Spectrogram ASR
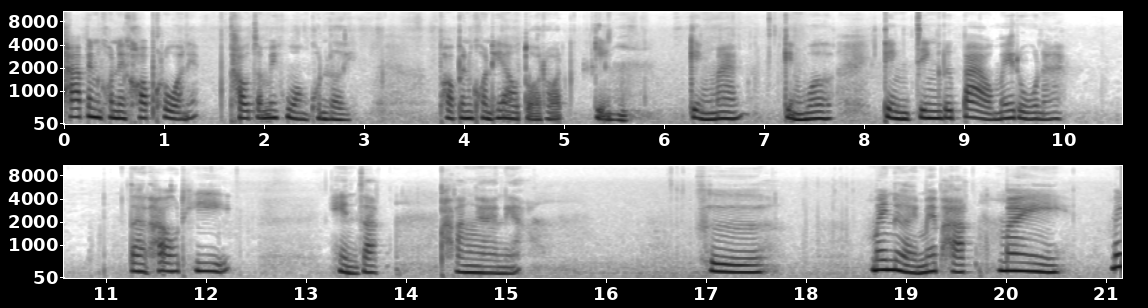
ถ้าเป็นคนในครอบครัวเนี่ย เขาจะไม่ห่วงคุณเลย เพราะเป็นคนที่เอาตัวรอดเก่ง เก่งมาก เก่งเวอร์ เก่งจริงหรือเปล่าไม่รู้นะ แต่เท่าที่เห็นจากพลังงานเนี่ย คือไม่เหนื่อยไม่พักไม่ไม่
